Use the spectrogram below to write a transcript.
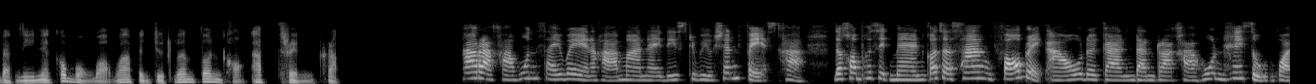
แบบนี้เนี่ยก็บ่งบอกว่าเป็นจุดเริ่มต้นของ uptrend ครับ ถ้าราคาหุ้น sideway นะคะ มาใน distribution phase ค่ะ The Composite Man ก็จะสร้าง false breakout โดยการดันราคาหุ้นให้สูงกว่า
